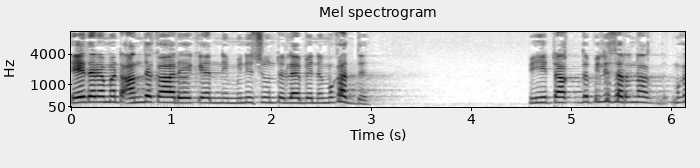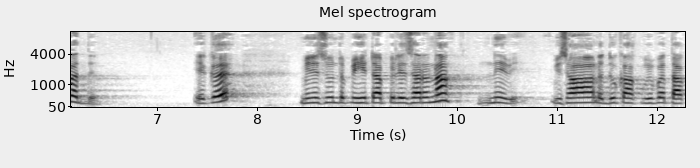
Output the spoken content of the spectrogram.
ඒ දරමට අන්දකාරය කියන්නේ මිනිසුන්ට ලැබෙන මොකක්ද පිහිටක්ද පිළිසරණක්ද? මොකක්ද එක මිනිසුන්ට පිහිටක් පිළිසරණක් නෙවේ විශාල දුකක් විපතක්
